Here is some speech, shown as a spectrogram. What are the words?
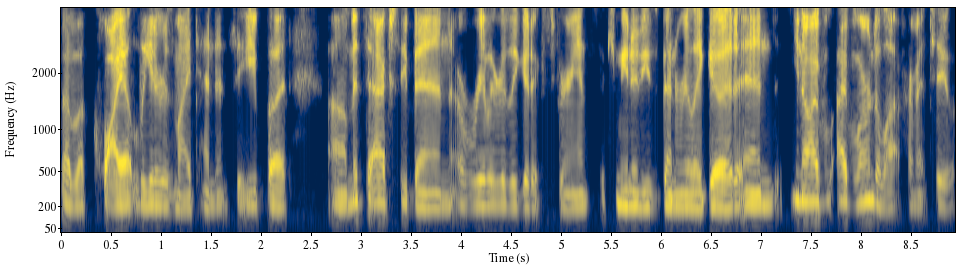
of a quiet leader is my tendency, but um, it's actually been a really, really good experience. The community's been really good, and you know, I've I've learned a lot from it too.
